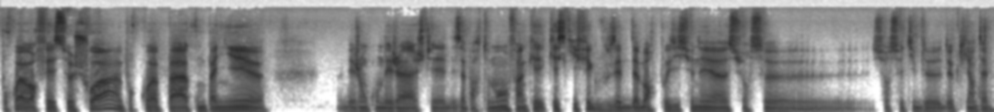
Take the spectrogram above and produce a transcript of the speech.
pourquoi avoir fait ce choix? Pourquoi pas accompagner euh, des gens qui ont déjà acheté des appartements? Enfin, qu'est- qu'est-ce qui fait que vous êtes d'abord positionné sur ce, sur ce type de, de clientèle?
